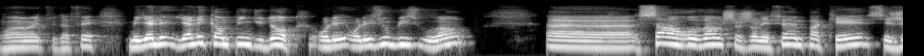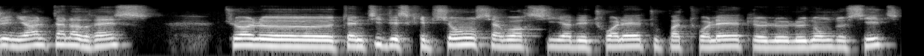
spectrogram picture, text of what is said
Oui, ouais, tout à fait. Mais il y, a les campings du dock, on les, oublie souvent. Euh, ça, en revanche, j'en ai fait un paquet, c'est génial. Tu as l'adresse, tu as, le, as une petite description, savoir s'il y a des toilettes ou pas de toilettes, le, nombre de sites.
